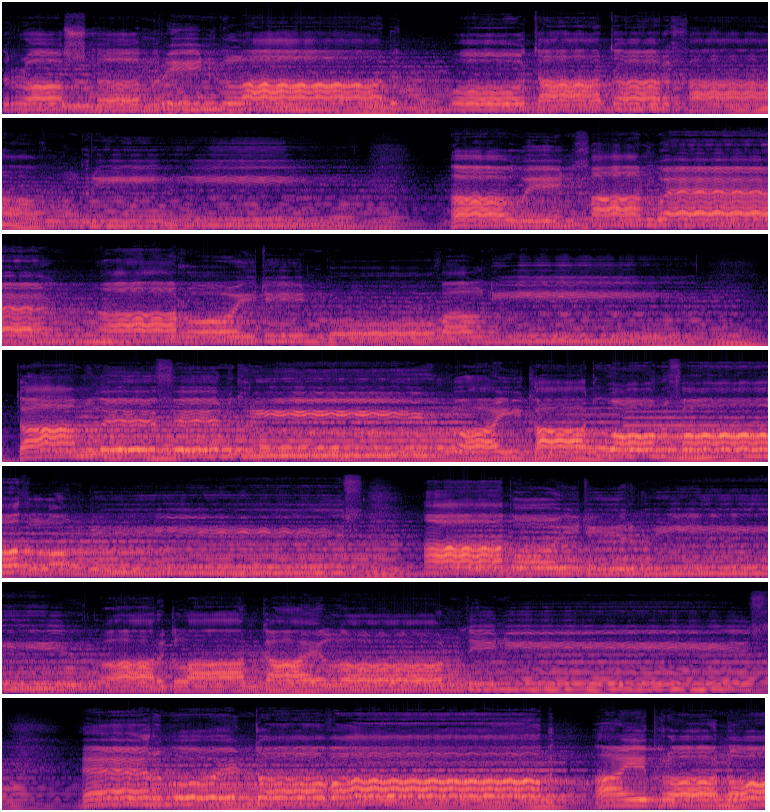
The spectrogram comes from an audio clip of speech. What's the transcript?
dros Gymru'n glad o dad chafwn gri. A wyn llan wen a roed i'n gofal ni. Dam glangailon dinis er mundo vab ai pronos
